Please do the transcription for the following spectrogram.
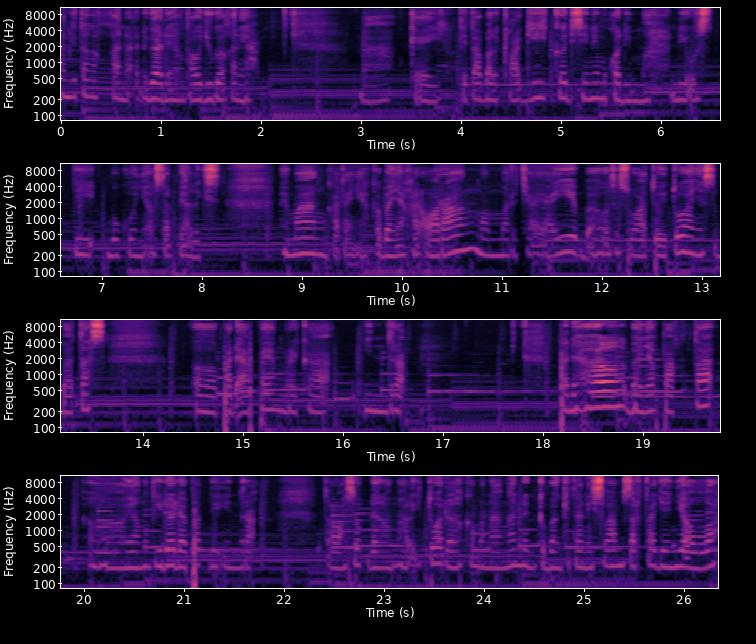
Kan kita nggak gak ada yang tahu juga kan ya okay, kita balik lagi ke di sini muka dimah di di bukunya Ustadz Felix Memang katanya kebanyakan orang mempercayai bahwa sesuatu itu hanya sebatas uh, pada apa yang mereka indra. Padahal banyak fakta uh, yang tidak dapat diindra. Termasuk dalam hal itu adalah kemenangan dan kebangkitan Islam serta janji Allah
